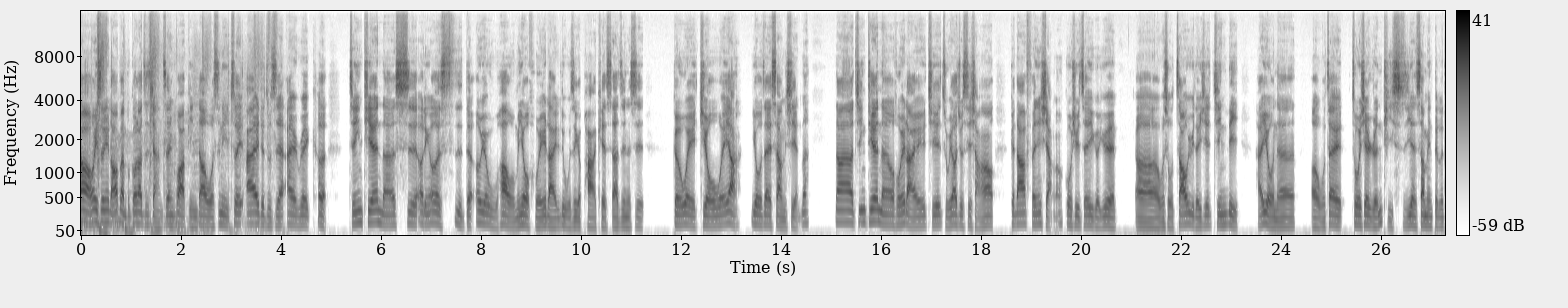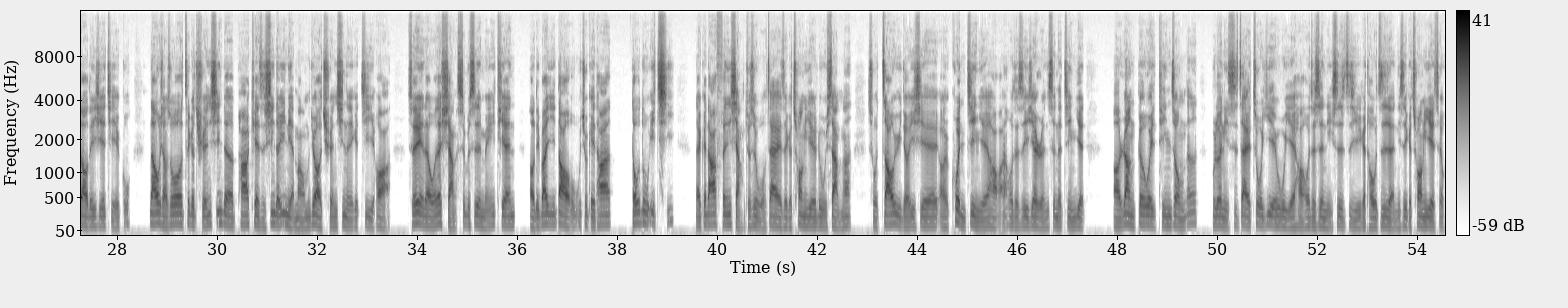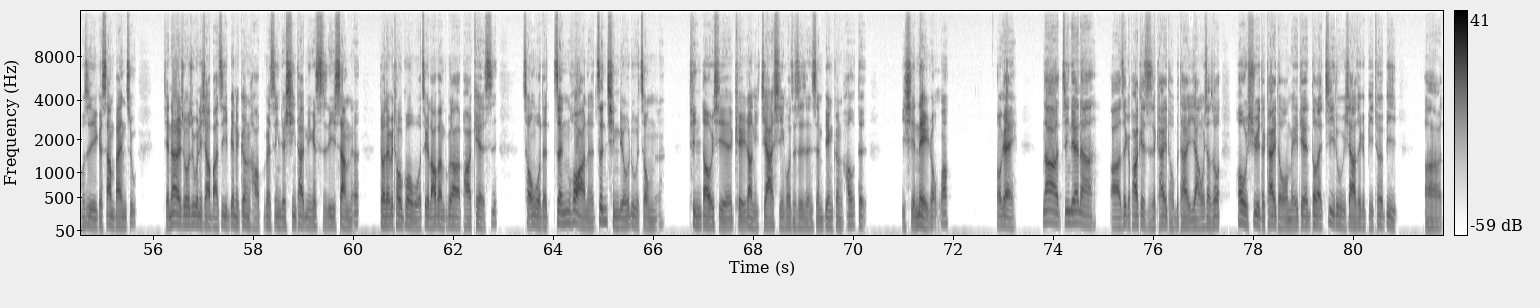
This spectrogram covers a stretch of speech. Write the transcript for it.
大家好，欢迎收听《老板不够辣，只讲真话》频道，我是你最爱的主持人艾瑞克。今天呢是二零二四的二月五号，我们又回来录这个 podcast 啊，真的是各位久违啊，又在上线了。那今天呢回来，其实主要就是想要跟大家分享啊，过去这一个月，呃，我所遭遇的一些经历，还有呢，呃，我在做一些人体实验上面得到的一些结果。那我想说，这个全新的 podcast，新的一年嘛，我们就要全新的一个计划。所以呢，我在想，是不是每一天哦，礼拜一到五就给他都录一期，来跟大家分享，就是我在这个创业路上啊，所遭遇的一些呃困境也好啊，或者是一些人生的经验啊，让各位听众呢，无论你是在做业务也好，或者是你是自己一个投资人，你是一个创业者，或是一个上班族。简单来说，如果你想要把自己变得更好，不管是你的心态面跟实力上呢，都能够透过我这个老板不够大的 podcast，从我的真话呢、真情流露中呢，听到一些可以让你加薪或者是人生变更好的一些内容啊。OK，那今天呢，啊，这个 podcast 的开头不太一样，我想说后续的开头，每一天都来记录一下这个比特币，呃。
